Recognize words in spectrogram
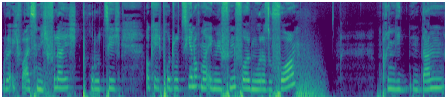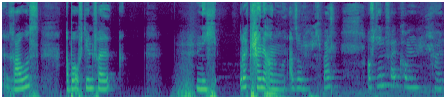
oder ich weiß nicht, vielleicht produziere ich, okay, ich produziere nochmal irgendwie fünf Folgen oder so vor, bringe die dann raus, aber auf jeden Fall nicht, oder keine Ahnung, also ich weiß, auf jeden Fall kommen halt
